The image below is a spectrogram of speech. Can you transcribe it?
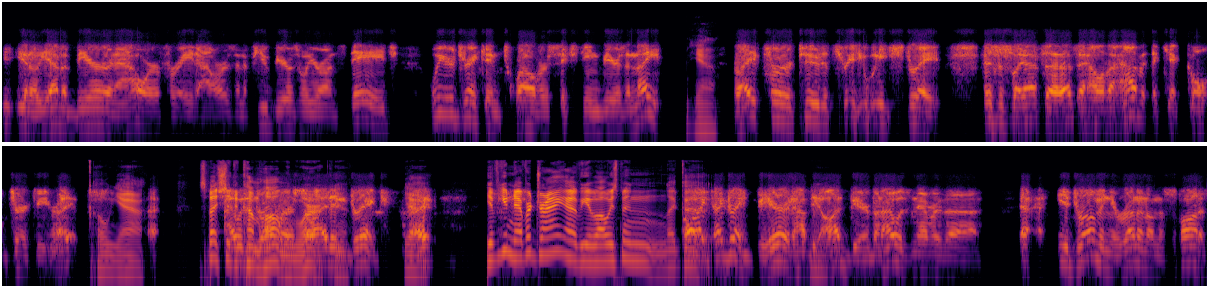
you know you have a beer an hour for eight hours and a few beers while you're on stage. Well you're drinking 12 or 16 beers a night yeah. Right for two to three weeks straight. It's just like that's a that's a hell of a habit to kick cold turkey, right? Oh yeah. Uh, Especially to come home and work. So I didn't yeah. drink. Yeah. Right? Have you never drank? Have you always been like? Oh, a... I, I drank beer and have the odd beer, but I was never the. Uh, you drum and you're running on the spot as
